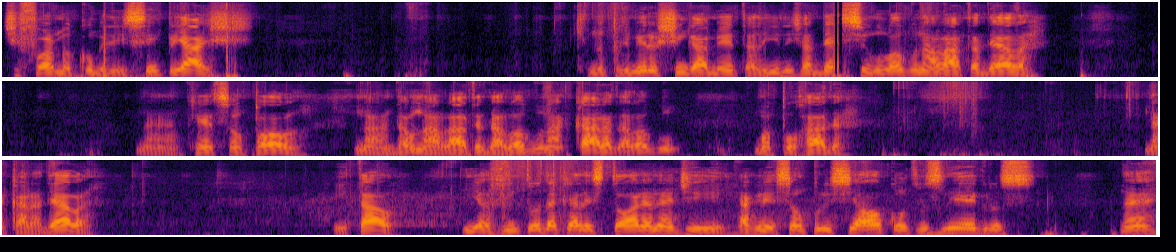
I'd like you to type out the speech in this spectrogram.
de forma como ele sempre age, que no primeiro xingamento ali ele já desce logo na lata dela, na, quem é de São Paulo, na, dá um na lata, dá logo na cara, dá logo uma porrada na cara dela e tal, ia vir toda aquela história né, de agressão policial contra os negros, né?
